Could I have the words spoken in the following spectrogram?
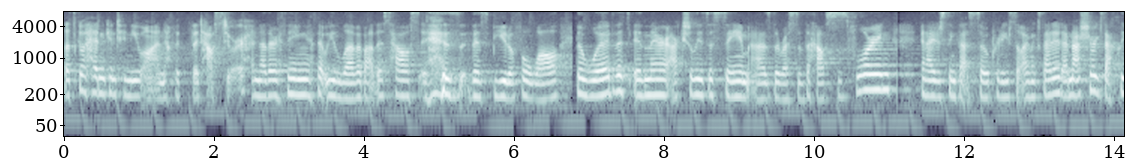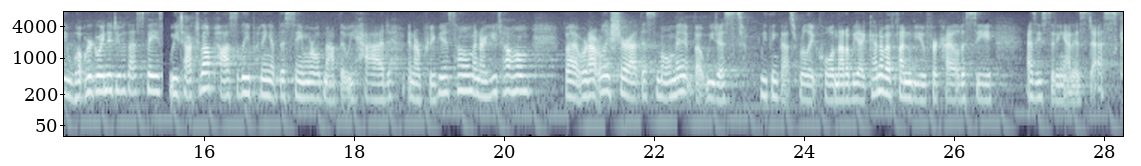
let's go ahead and continue on with the house tour. Another thing that we love about this house is this beautiful wall. The wood that's in there actually is the same as the rest of the house's flooring. And I just think that's so pretty. So I'm excited. I'm not sure exactly what we're going to do with that space. We talked about possibly putting up the same world map that we had in our previous home, in our Utah home, but we're not really sure at this moment, but we just, we think that's really cool. And that'll be kind of a fun view for Kyle to see as he's sitting at his desk.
